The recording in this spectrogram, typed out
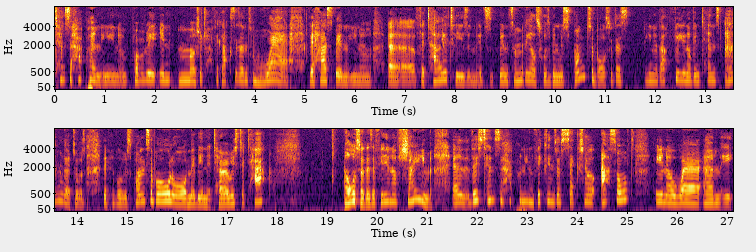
tends to happen, you know, probably in motor traffic accidents where there has been, you know, uh, fatalities, and it's been somebody else who's been responsible. So there's you know that feeling of intense anger towards the people responsible or maybe in a terrorist attack. Also there's a feeling of shame. And this tends to happen in victims of sexual assault you know where um it,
